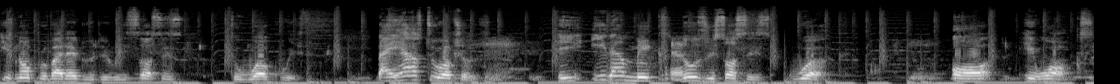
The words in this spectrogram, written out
is not provided with the resources to work with, that he has two options. He either makes those resources work or he walks.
